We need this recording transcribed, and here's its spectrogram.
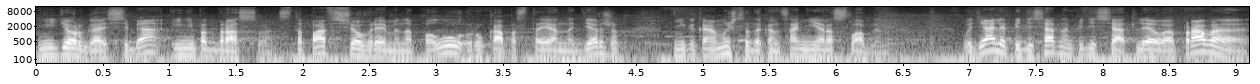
не дергая себя и не подбрасывая. Стопа все время на полу, рука постоянно держит, никакая мышца до конца не расслаблена. В идеале 50 на 50, левая, правая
